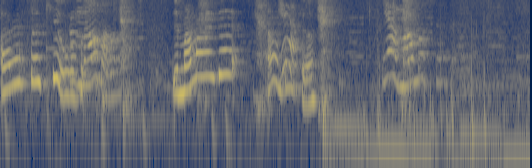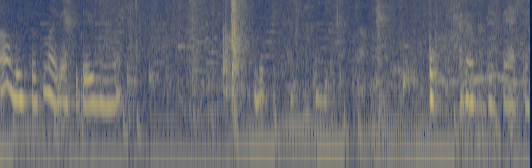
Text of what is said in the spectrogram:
Oh, that's so cute. From Mama. Did Mama like that? I don't Yeah. think so. Yeah, Mama said that. Oh, I don't think so. Somebody got today's in that. Oh, I gotta put this back down.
